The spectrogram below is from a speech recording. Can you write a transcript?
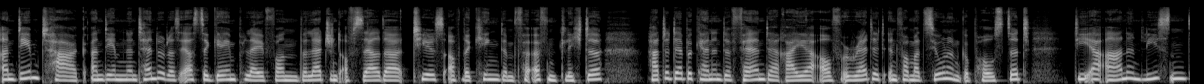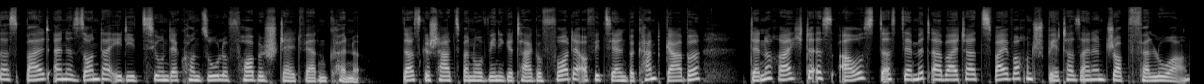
An dem Tag, an dem Nintendo das erste Gameplay von The Legend of Zelda Tears of the Kingdom veröffentlichte, hatte der bekennende Fan der Reihe auf Reddit Informationen gepostet, die erahnen ließen, dass bald eine Sonderedition der Konsole vorbestellt werden könne. Das geschah zwar nur wenige Tage vor der offiziellen Bekanntgabe, dennoch reichte es aus, dass der Mitarbeiter zwei Wochen später seinen Job verlor.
